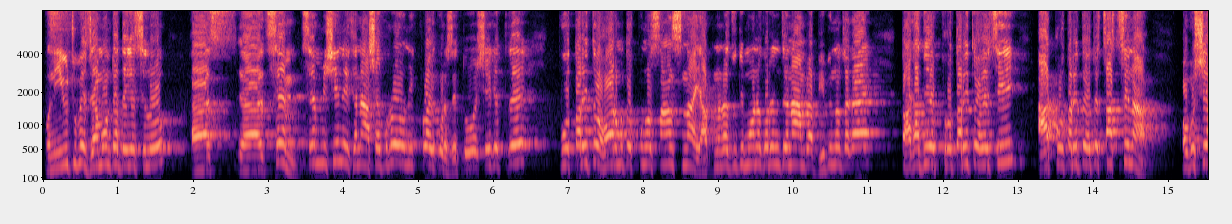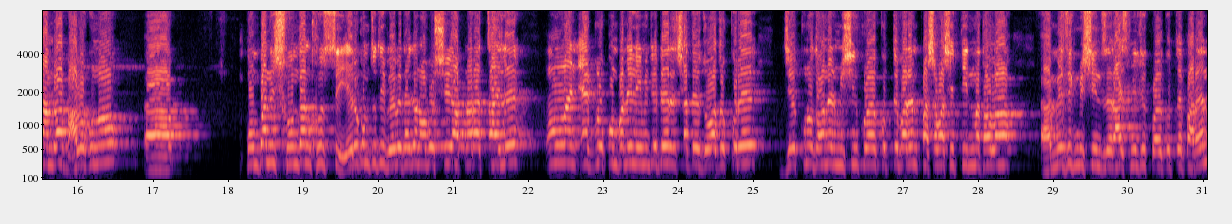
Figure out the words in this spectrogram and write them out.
উনি ইউটিউবে যেমনটা দেখেছিল সেম সেম মেশিন এখানে আসার পরেও উনি ক্রয় করেছে। তো সেক্ষেত্রে প্রতারিত হওয়ার মতো কোনো চান্স নাই। আপনারা যদি মনে করেন যে না, আমরা বিভিন্ন জায়গায় টাকা দিয়ে প্রতারিত হয়েছি, আর প্রতারিত হতে চাচ্ছি না, অবশ্যই আমরা ভালো কোনো কোম্পানির সন্ধান খুঁজছি। এরকম যদি ভেবে থাকেন, অবশ্যই আপনারা চাইলে অনলাইন অ্যাগ্রো কোম্পানি লিমিটেডের সাথে যোগাযোগ করে যে কোনো ধরনের মেশিন ক্রয় করতে পারেন। পাশাপাশি তিন মাথাওয়ালা ম্যাজিক মেশিন যে রাইস মিলটি ক্রয় করতে পারেন।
